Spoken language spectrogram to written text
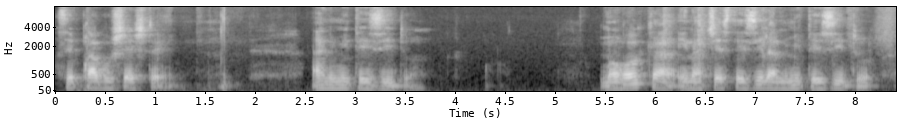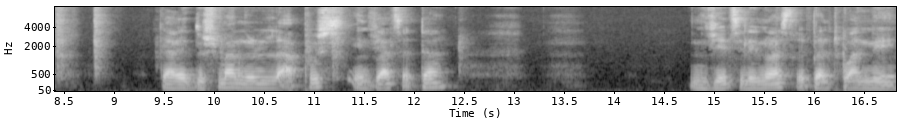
se prăbușește anumite ziduri. Mă rog ca în aceste zile anumite ziduri care dușmanul a pus în viața ta, în viețile noastre, pentru a ne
